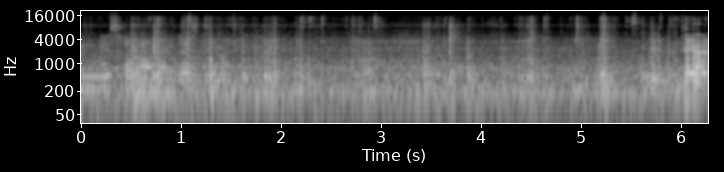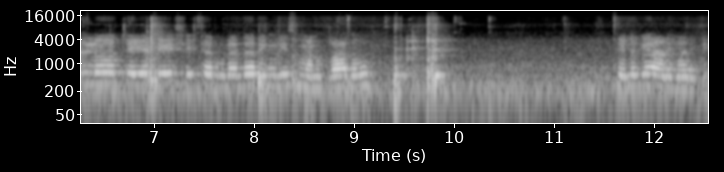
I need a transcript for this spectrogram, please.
ఇంగ్లీష్లో కామెంట్ తెలుగులో చేయండి సిస్టర్ బ్రదర్ ఇంగ్లీష్ మనకు రాదు. తెలుగే అడగడికి.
